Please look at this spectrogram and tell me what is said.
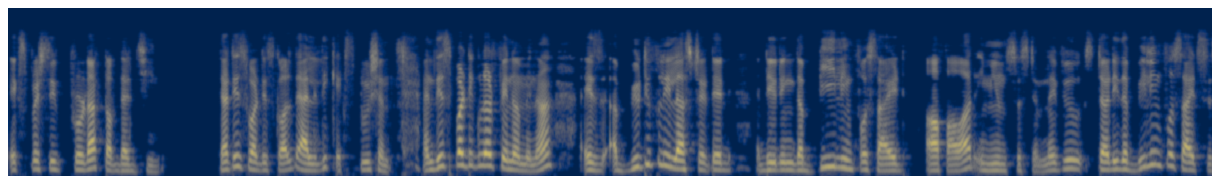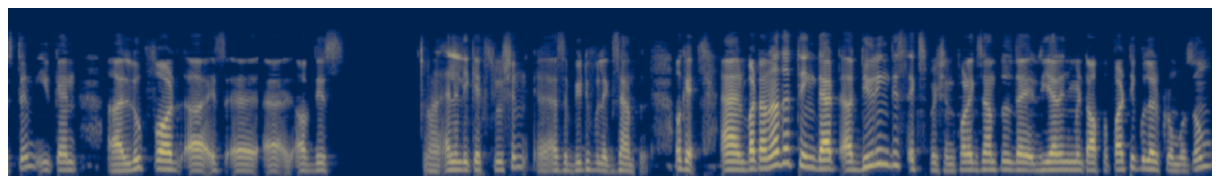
expressive product of that gene. That is what is called the allelic exclusion. And this particular phenomena is uh, beautifully illustrated during the b lymphocyte of our immune system. Now if you study the b lymphocyte system you can uh, look for uh, is, uh, uh, of this uh, allelic exclusion as a beautiful example. Okay and but another thing that during this expression for example the rearrangement of a particular chromosome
